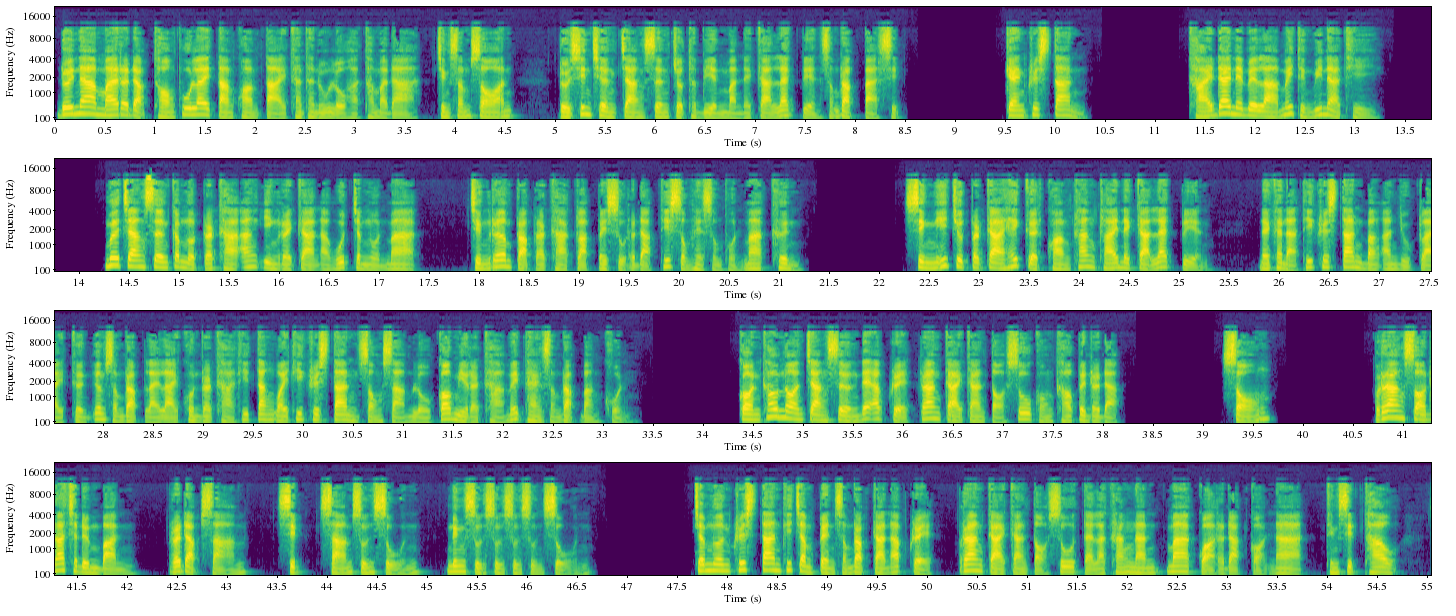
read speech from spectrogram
ด้วยหน้าไม้ระดับทองผู้ไล่ตามความตายคันธนูโลหะธรรมดา จึงซ้ำซ้อน โดยสิ้นเชิงจางเซิงจดทะเบียนมันในการแลกเปลี่ยนสำหรับ 80 แกนคริสตัล ขายได้ในเวลาไม่ถึงวินาที เมื่อจางเซิงกำหนดราคาอ้างอิงรายการอาวุธจำนวนมาก จึงเริ่มปรับราคากลับไปสู่ระดับที่สมเหตุสมผลมากขึ้น สิ่งนี้จุดประกายให้เกิดความคลั่งไคล้ในการแลกเปลี่ยน ในขณะที่คริสตัลบางอันอยู่ไกลเกินเอื้อมสำหรับหลาย ๆ คนราคาที่ตั้งไว้ที่คริสตัลสองสามโลก็มีราคาไม่แพงสำหรับบางคนก่อนเข้านอนจางเซิงได้อัปเกรดร่างกายการต่อสู้ของเขาเป็นระดับ 2. ร่างซอราชดึมบัน ระดับ10 300 10000จำนวนคริสตัลที่จำเป็นสำหรับการอัปเกรด ร่างกายการต่อสู้แต่ละครั้งนั้นมากกว่าระดับก่อนหน้าถึง 10 เท่า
